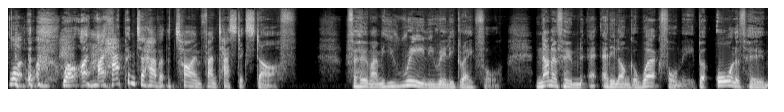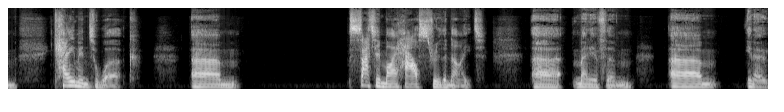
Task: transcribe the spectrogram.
What? well, I, I happened to have at the time fantastic staff for whom I'm really, really grateful. None of whom any longer work for me, but all of whom came into work, um, sat in my house through the night, uh, many of them, um, you know,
